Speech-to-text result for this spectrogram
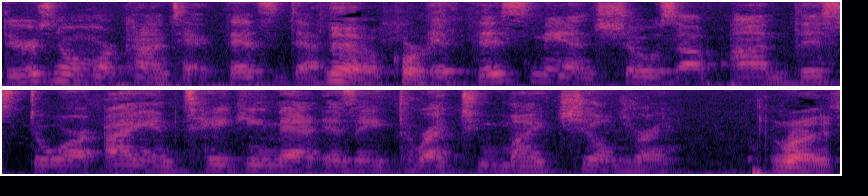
there's no more contact. That's definite. Mm. Yeah, of course. If this man shows up on this door, I am taking that as a threat to my children. Right.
